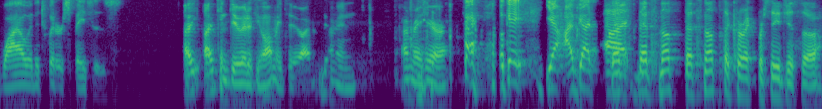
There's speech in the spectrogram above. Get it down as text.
while in the Twitter Spaces. I, I can do it if you want me to. I, I mean, I'm right here. okay, yeah, I've got. Uh, that's that's not that's not the correct procedure. So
